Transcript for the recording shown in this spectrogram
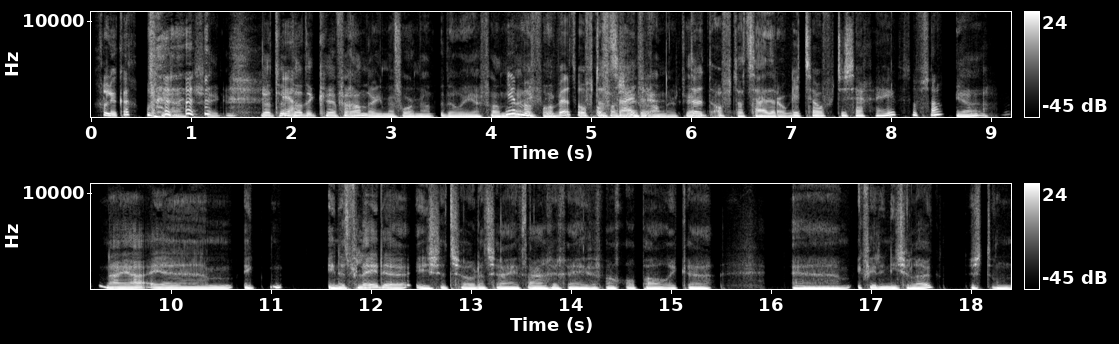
Gelukkig. ja, zeker. Dat, Ja. dat ik eh, verander in mijn format, bedoel je? Van, Ja, eh, bijvoorbeeld. Of, dat zij er, ja. dat, of dat zij er ook iets over te zeggen heeft of zo. Ja, nou ja, ehm, ik, in het verleden is het zo dat zij heeft aangegeven van... Goh, Paul, ik, eh, ehm, ik vind het niet zo leuk. Dus toen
